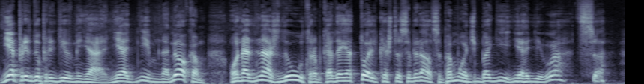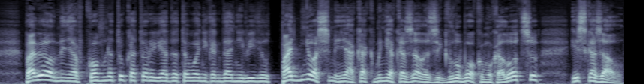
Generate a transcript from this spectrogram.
Не предупредив меня ни одним намеком, он однажды утром, когда я только что собирался помочь богине одеваться, повел меня в комнату, которую я до того никогда не видел, поднес меня, как мне казалось, к глубокому колодцу и сказал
